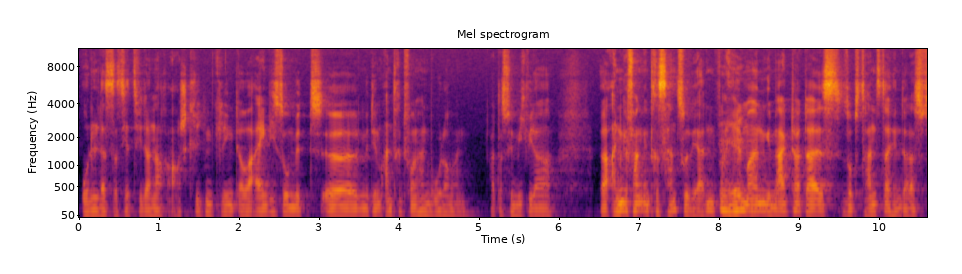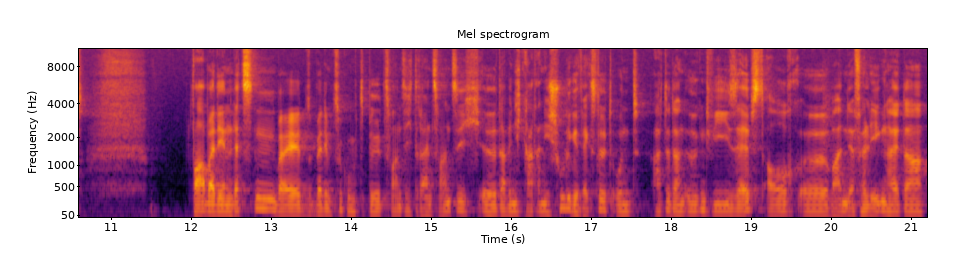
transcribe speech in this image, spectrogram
ohne dass das jetzt wieder nach Arschkriechen klingt, aber eigentlich so mit, äh, mit dem Antritt von Herrn Bohlermann hat das für mich wieder angefangen interessant zu werden, weil Mhm. man gemerkt hat, da ist Substanz dahinter. Das war bei den letzten, bei, bei dem Zukunftsbild 2023, äh, da bin ich gerade an die Schule gewechselt und hatte dann irgendwie selbst auch, äh, war in der Verlegenheit da,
